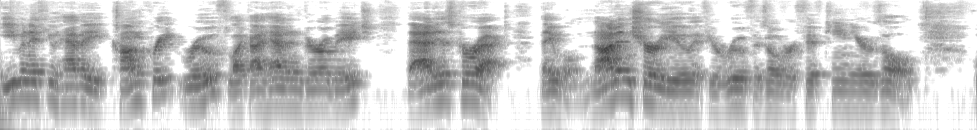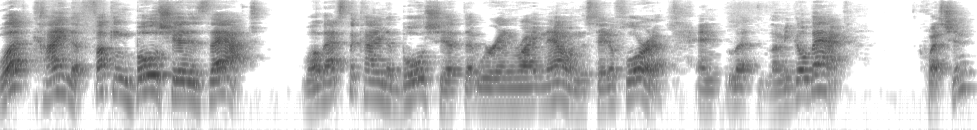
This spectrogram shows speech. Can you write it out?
even if you have a concrete roof like I had in Vero Beach, that is correct. They will not insure you if your roof is over 15 years old. What kind of fucking bullshit is that? Well, that's the kind of bullshit that we're in right now in the state of Florida. And let, let me go back. Question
